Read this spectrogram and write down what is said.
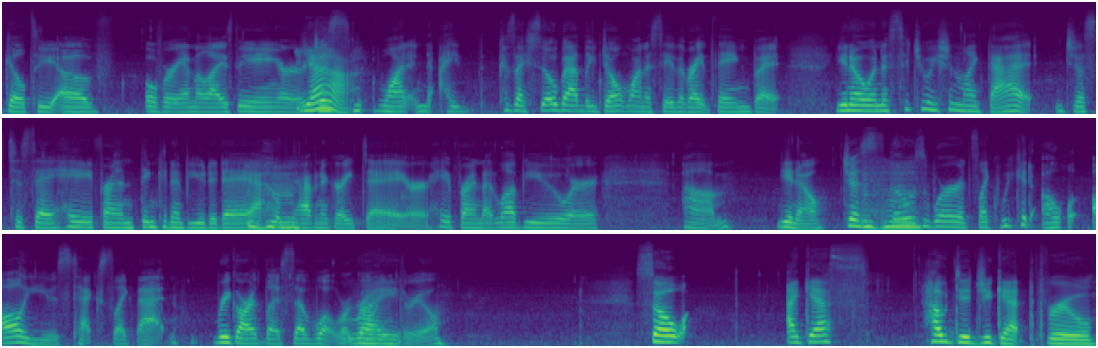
guilty of overanalyzing or Yeah. just want I because I so badly don't want to say the right thing, but you know, in a situation like that, just to say, "Hey, friend, thinking of you today. I hope Mhm. you're having a great day," or "Hey, friend, I love you," or um, you know, just Mhm. those words. Like we could all, all use text like that, regardless of what we're Right. going through. So I guess how did you get through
